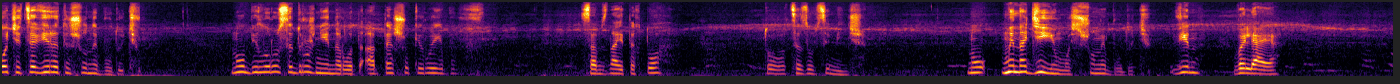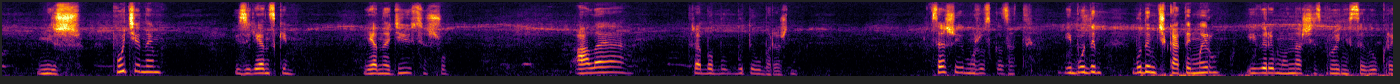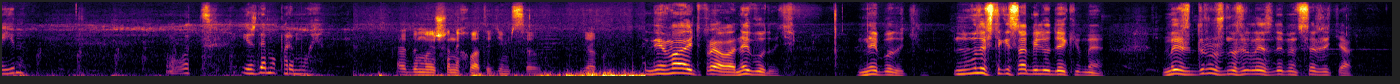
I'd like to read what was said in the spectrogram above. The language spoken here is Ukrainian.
хочеться вірити, що не будуть. Ну, білоруси дружній народ, а те, що керує, сам знаєте хто, то це зовсім інше. Ну, ми надіємось, що не будуть. Він виляє між Путіним і Зеленським. Я надіюся, що. Але треба бути обережним. Все, що я можу сказати. І будемо будем чекати миру і віримо в наші Збройні Сили України. І ждемо перемоги. Я думаю, що не хватить їм сил. Дякую. Не мають права, не будуть. Не будуть. Ну вони ж такі самі люди, як і ми. Ми ж дружно жили з ними все життя.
